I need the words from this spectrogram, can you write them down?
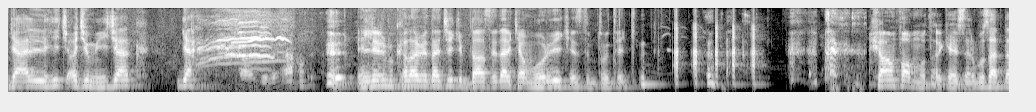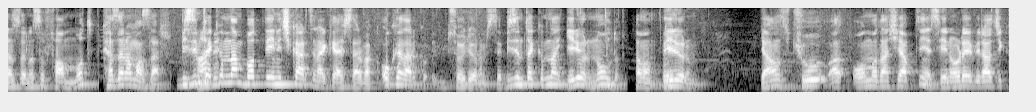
Gel hiç acımayacak. Gel. Ellerimi klavyeden çekip dans ederken Warwick'i kestim Tuğtekin. Şu an fan mod arkadaşlar. Bu saatten sonrası fan mod. Kazanamazlar. Bizim Abi- takımdan bot lane'i çıkartın arkadaşlar. Bak o kadar ko- söylüyorum size. Bizim takımdan geliyorum. Ne oldu? Tamam geliyorum. Yalnız Q a- olmadan şey yaptın ya. Seni oraya birazcık...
